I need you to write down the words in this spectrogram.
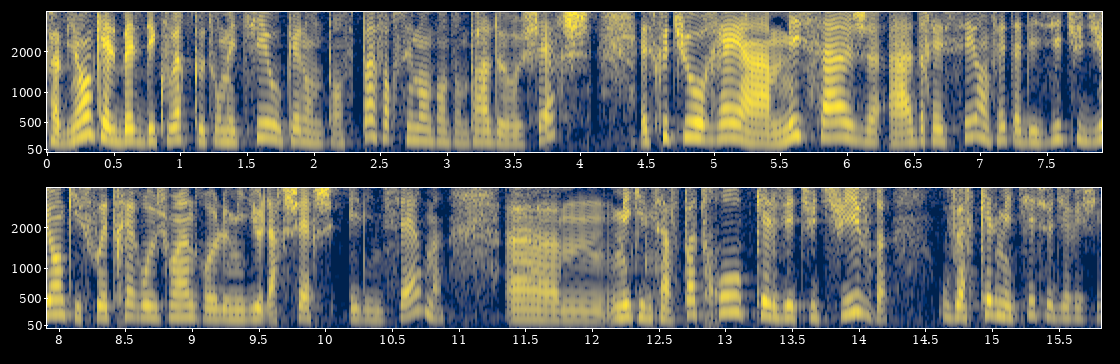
Fabien, quelle belle découverte que ton métier auquel on ne pense pas forcément quand on parle de recherche. Est-ce que tu aurais un message à adresser en fait à des étudiants qui souhaiteraient rejoindre le milieu de la recherche et l'INSERM, euh, mais qui ne savent pas trop quelles études suivre ou vers quel métier se diriger?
